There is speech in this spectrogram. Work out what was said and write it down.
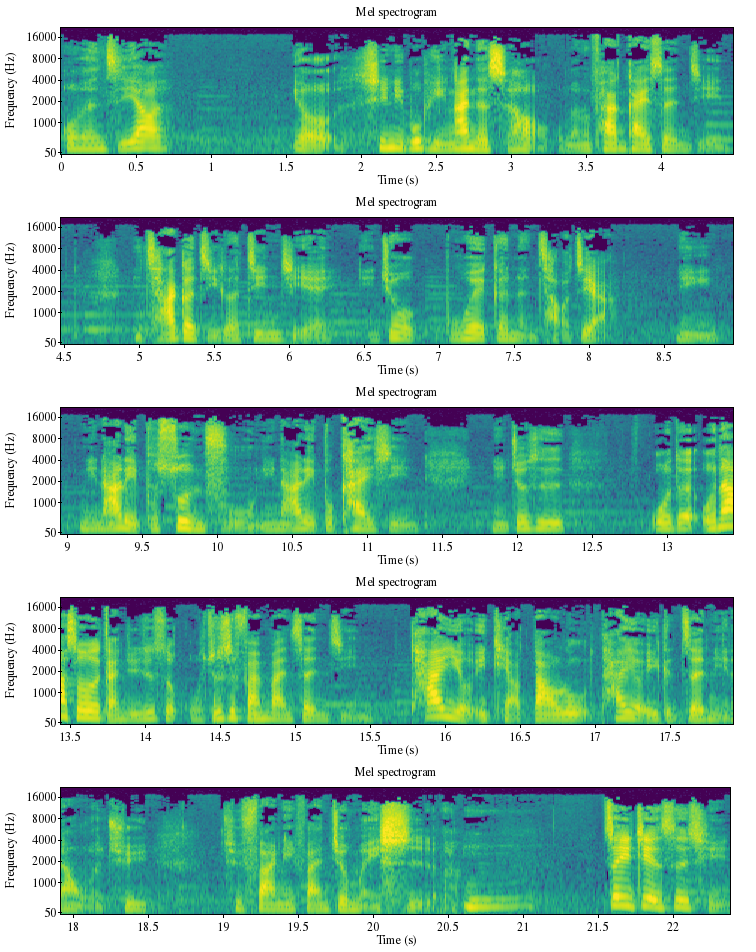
我们只要有心里不平安的时候，我们翻开圣经，你查个几个经节，你就不会跟人吵架。你你哪里不顺服，你哪里不开心，你就是我的。我那时候的感觉就是，我就是翻翻圣经。它有一条道路，它有一个真理，让我去去翻一翻就没事了。嗯，这一件事情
